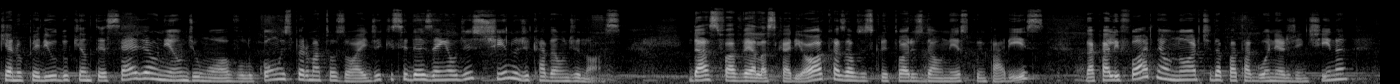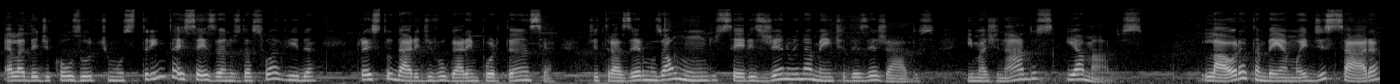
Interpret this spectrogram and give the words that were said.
que é no período que antecede a união de um óvulo com o espermatozoide que se desenha o destino de cada um de nós. Das favelas cariocas aos escritórios da Unesco em Paris, da Califórnia ao norte da Patagônia Argentina, ela dedicou os últimos 36 anos da sua vida para estudar e divulgar a importância de trazermos ao mundo seres genuinamente desejados, imaginados e amados. Laura também é mãe de Sara,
